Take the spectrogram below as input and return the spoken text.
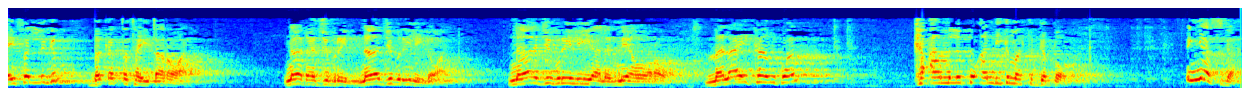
አይፈልግም፣ በቀጥታ ይጠራዋል። ናዳ ጅብሪል ና ጅብሪል ይለዋል። ና ጅብሪል እያለ የሚያወራው መላኢካ እንኳን ከአምልኮ አንዲትም አትገባው። እኛስ ጋር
